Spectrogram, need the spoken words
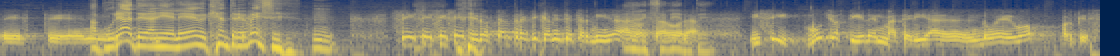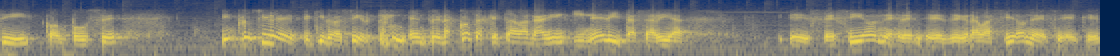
Este, Apurate, Daniel, ¿eh? Me quedan tres meses. Sí, sí, sí, sí, pero están prácticamente terminados Ah, excelente. ahora. Y sí, muchos tienen material nuevo, porque sí, compuse. Inclusive, te quiero decir, entre las cosas que estaban ahí inéditas había eh, sesiones de, de- de grabaciones eh, que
